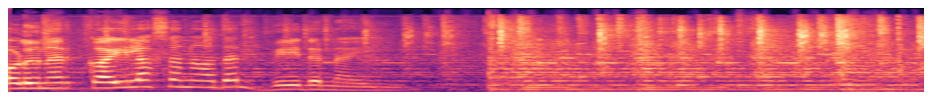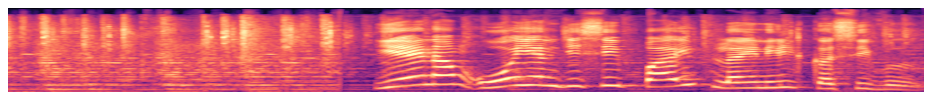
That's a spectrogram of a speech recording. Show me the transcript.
ஆளுநர் கைலாசநாதன் வேதனை. ஏனாம் ஓஎன்ஜிசி பைப் லைனில் கசிவு.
